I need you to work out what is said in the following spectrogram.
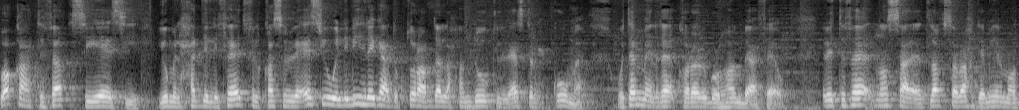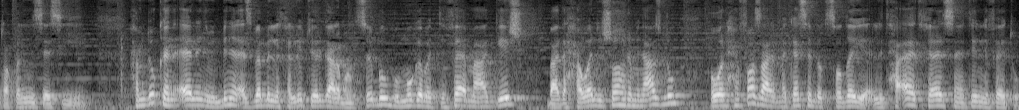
وقع اتفاق سياسي يوم الحد اللي فات في القصر الرئاسي واللي بيه رجع دكتور عبد الله حمدوك لرئاسة الحكومة وتم إلغاء قرار البرهان بإعفائه. الاتفاق نص على إطلاق سراح جميع المعتقلين السياسيين. حمدوك كان قال إن من بين الأسباب اللي خلته يرجع لمنصبه بموجب اتفاق مع الجيش بعد حوالي شهر من عزله هو الحفاظ على المكاسب الاقتصادية اللي اتحققت خلال السنتين اللي فاتوا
